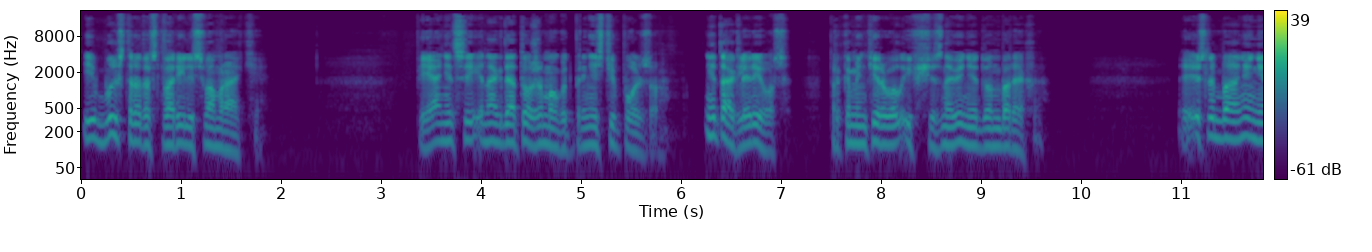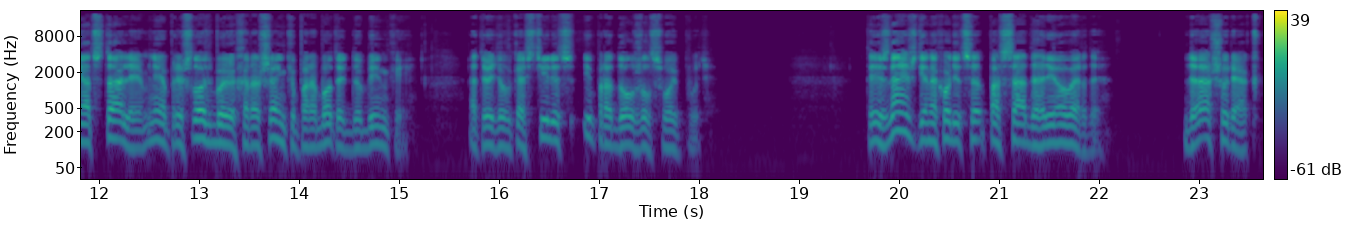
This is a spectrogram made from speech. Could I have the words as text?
и быстро растворились во мраке. Пьяницы иногда тоже могут принести пользу. Не так ли, Риос? — прокомментировал их исчезновение Дон Бареха. Если бы они не отстали, мне пришлось бы хорошенько поработать дубинкой, — ответил Костилец и продолжил свой путь. — Ты знаешь, где находится посада Рио-Верде? — Да, Шуряк.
